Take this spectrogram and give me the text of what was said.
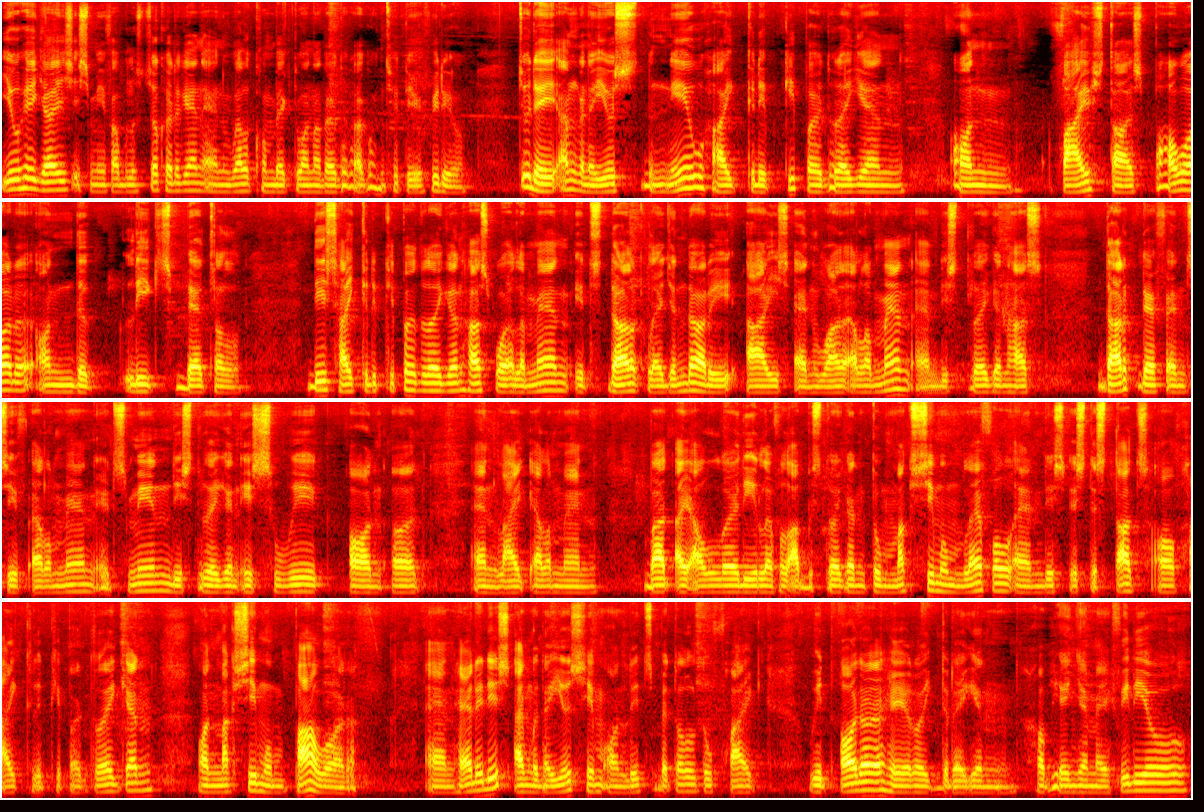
Yo hey guys, it's me Fabulous Joker again and welcome back to another Dragon City video. Today I'm gonna use the new High Crypt Keeper Dragon on 5 stars power on the League's battle. This High Crypt Keeper Dragon has 4 element, it's Dark, Legendary, Ice and War element and this dragon has Dark Defensive element, it's mean this dragon is weak on Earth and Light element but I already level up this dragon to maximum level and this is the stats of High Crypt Keeper Dragon on maximum power. And here it is. I'm gonna use him on League's Battle to fight with other heroic dragon. Hope you enjoy my video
